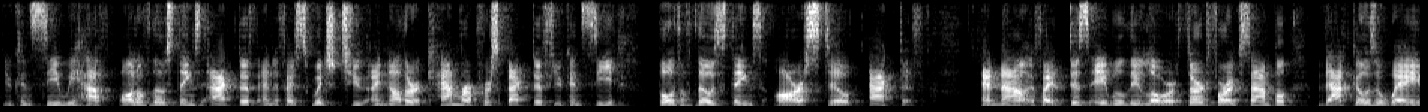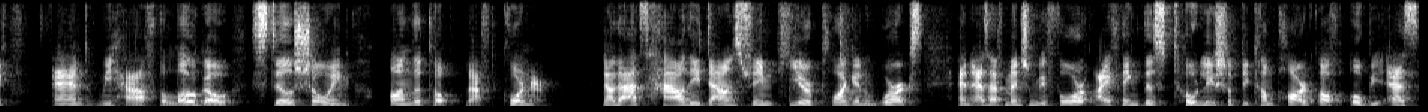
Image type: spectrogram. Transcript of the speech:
you can see we have all of those things active. And if I switch to another camera perspective, you can see both of those things are still active. And now if I disable the lower third, for example, that goes away and we have the logo still showing on the top left corner. Now that's how the downstream keyer plugin works. And as I've mentioned before, I think this totally should become part of OBS.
